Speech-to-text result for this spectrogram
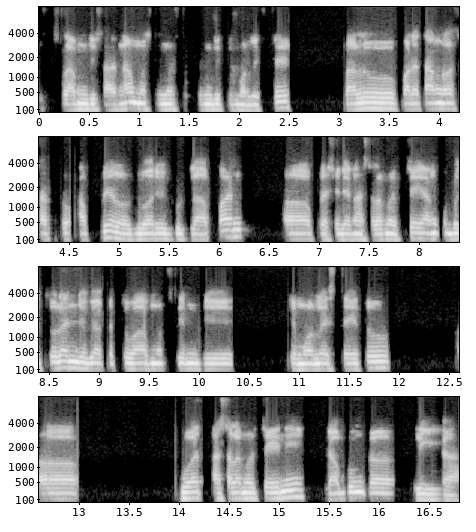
Islam di sana, muslim-muslim di Timor Leste. Lalu pada tanggal 1 April 2008, uh, eh, Presiden Aslam FC yang kebetulan juga ketua muslim di Timor Leste itu uh, buat Aslam FC ini gabung ke Liga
